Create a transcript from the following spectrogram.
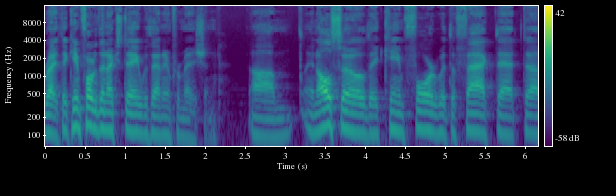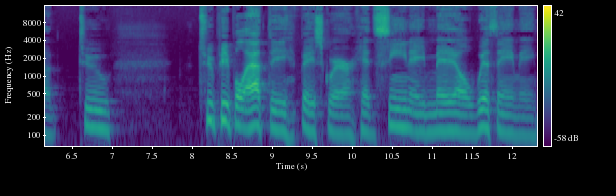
Right, they came forward the next day with that information. Um, and also, they came forward with the fact that uh, two, two people at the Bay Square had seen a male with Amy,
